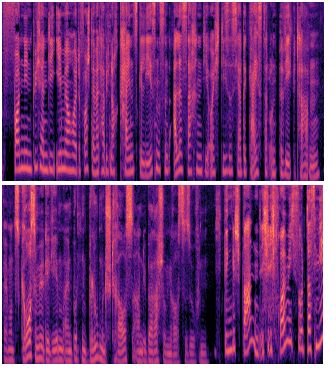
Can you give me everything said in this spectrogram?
von den Büchern, die ihr mir heute vorstellen werdet, habe ich noch keins gelesen. Es sind alles Sachen, die euch dieses Jahr begeistert und bewegt haben. Wir haben uns große Mühe gegeben, einen bunten Blumenstrauß an Überraschungen rauszusuchen. Ich bin gespannt. Ich, ich freue mich so, dass mir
